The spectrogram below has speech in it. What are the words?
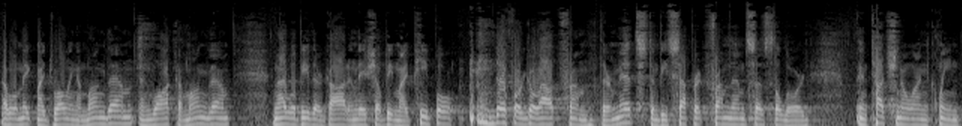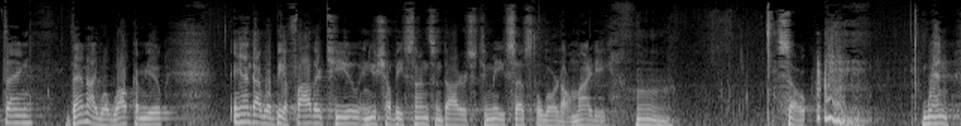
I will make my dwelling among them and walk among them, and I will be their God, and they shall be my people. Therefore go out from their midst and be separate from them, says the Lord, and touch no unclean thing. Then I will welcome you, and I will be a father to you, and you shall be sons and daughters to me, says the Lord Almighty. Hmm. So, when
